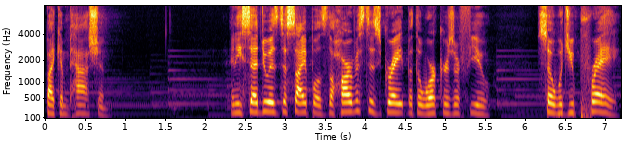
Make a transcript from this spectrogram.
by compassion. And he said to his disciples, The harvest is great, but the workers are few. So would you pray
